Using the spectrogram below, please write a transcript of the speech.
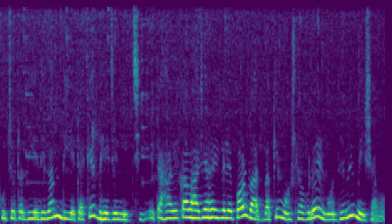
কুচোটা দিয়ে দিলাম, দিয়ে এটাকে ভেজে নিচ্ছি। এটা হালকা ভাজা হয়ে গেলে পর বাদ বাকি মশলাগুলো এর মধ্যে আমি মেশাবো।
